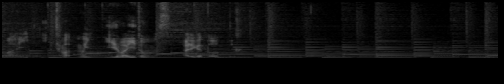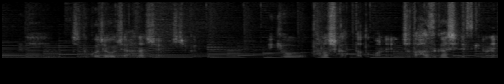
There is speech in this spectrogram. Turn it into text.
まあ、言ってま、まあ、言えばいいと思います。ありがとうって。ねえ、ちょっとごちゃごちゃ話しちゃいましたけど。今日楽しかったとかね、ちょっと恥ずかしいですけどね。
